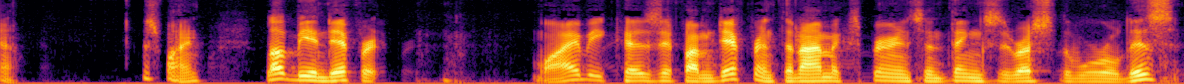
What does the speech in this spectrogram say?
Yeah, it's fine. Love being different. Why? Because if I'm different, then I'm experiencing things the rest of the world isn't.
